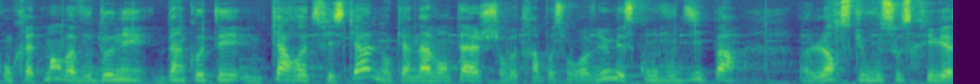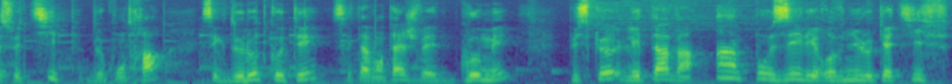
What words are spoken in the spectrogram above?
Concrètement, on va vous donner d'un côté une carotte fiscale, donc un avantage sur votre impôt sur le revenu, mais ce qu'on ne vous dit pas euh, lorsque vous souscrivez à ce type de contrat, c'est que de l'autre côté, cet avantage va être gommé puisque l'État va imposer les revenus locatifs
